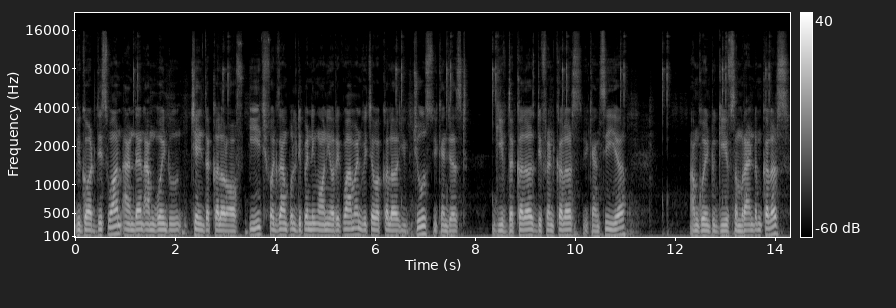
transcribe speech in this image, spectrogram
we got this one and then I'm going to change the color of each. For example depending on your requirement whichever color you choose you can just give the colors different colors. You can see here I'm going to give some random colors.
